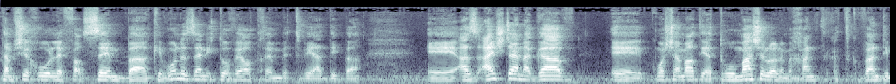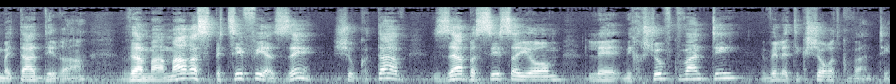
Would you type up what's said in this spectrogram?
תמשיכו לפרסם בכיוון הזה אני תובע אתכם בתביעת דיבה. אה, אז איינשטיין אגב, אה, כמו שאמרתי, התרומה שלו למכניקת קוונטים הייתה אדירה, והמאמר הספציפי הזה שהוא כתב, זה הבסיס היום למחשוב קוונטי ולתקשורת קוונטי.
